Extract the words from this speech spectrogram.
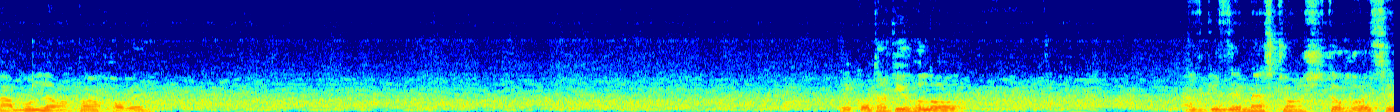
না বললে আমার পাপ হবে। এই কথাটি হলো আজকে যে ম্যাচটি অনুষ্ঠিত হয়েছে,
